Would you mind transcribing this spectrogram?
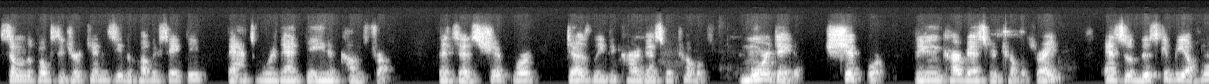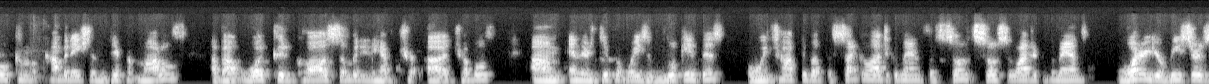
some of the folks that you're tending to see, the public safety, that's where that data comes from. That says shift work does lead to cardiovascular troubles. More data, shift work leading to cardiovascular troubles, right? And so this could be a whole com- combination of different models about what could cause somebody to have tr- uh, troubles. Um, and there's different ways of looking at this. But we talked about the psychological demands, the so- sociological demands. What are your research?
